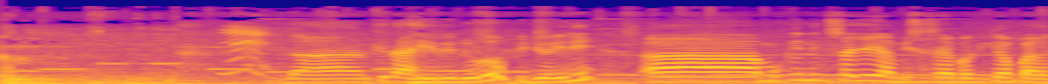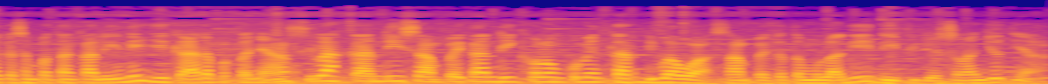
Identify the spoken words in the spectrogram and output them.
dan kita akhiri dulu video ini. Uh, mungkin itu saja yang bisa saya bagikan pada kesempatan kali ini. Jika ada pertanyaan silahkan disampaikan di kolom komentar di bawah. Sampai ketemu lagi di video selanjutnya.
